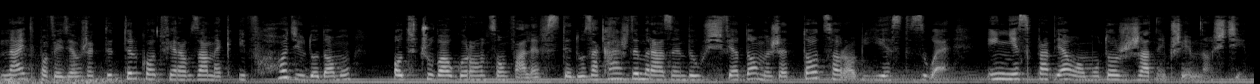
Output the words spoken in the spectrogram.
Knight powiedział, że gdy tylko otwierał zamek i wchodził do domu, Odczuwał gorącą falę wstydu. Za każdym razem był świadomy, że to, co robi, jest złe i nie sprawiało mu to żadnej przyjemności.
